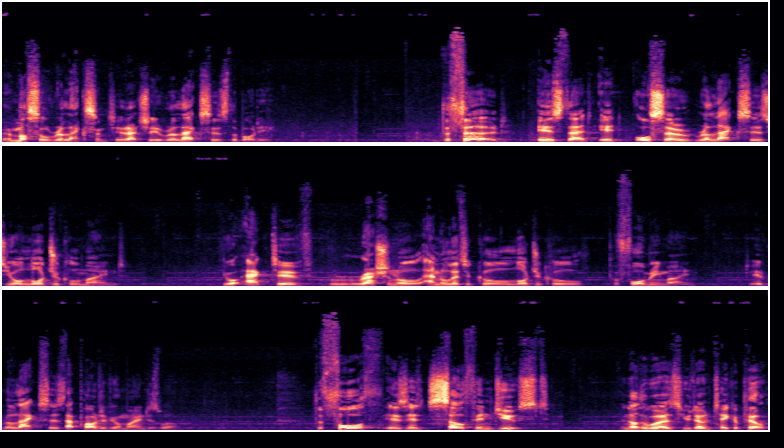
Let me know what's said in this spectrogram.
a muscle relaxant. It actually relaxes the body. The third is that it also relaxes your logical mind, your active, rational, analytical, logical, performing mind. It relaxes that part of your mind as well. The fourth is it's self induced. In other words, you don't take a pill,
